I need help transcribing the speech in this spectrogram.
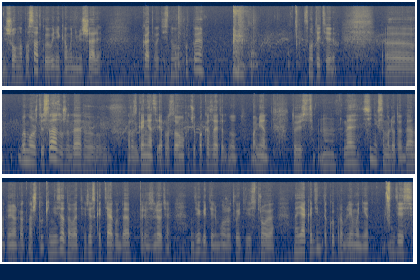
не шел на посадку и вы никому не мешали. Вкатывайтесь на ВПП смотрите, э, вы можете сразу же да, разгоняться. Я просто вам хочу показать один момент. То есть на синих самолетах, да, например, как на штуке, нельзя давать резко тягу да, при взлете. Двигатель может выйти из строя. На Як-1 такой проблемы нет. Здесь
